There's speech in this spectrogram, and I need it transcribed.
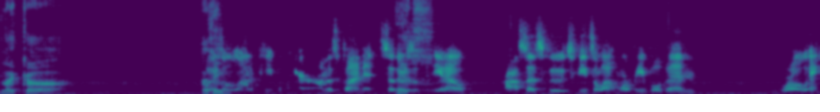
like uh, Well, think there's a lot of people here on this planet, so there's Yes. you know processed foods feeds a lot more people than growing.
